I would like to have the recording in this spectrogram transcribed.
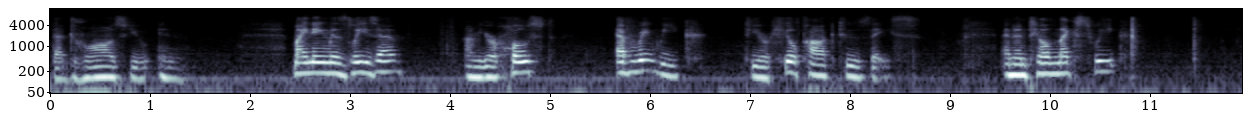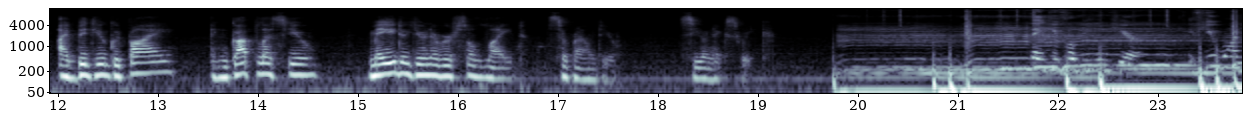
that draws you in. My name is Lisa. I'm your host every week to your Heal Talk Tuesdays. And until next week, I bid you goodbye and God bless you. May the universal light surround you. See you next week. Thank you for being here. If you want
